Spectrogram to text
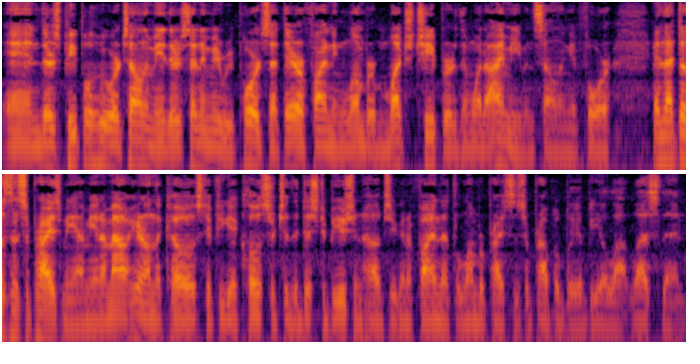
And there's people who are telling me they're sending me reports that they are finding lumber much cheaper than what i'm even selling it for. And that doesn't surprise me. I mean i'm out here on the coast. If you get closer to the distribution hubs you're going to find that the lumber prices are probably be a lot less then.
